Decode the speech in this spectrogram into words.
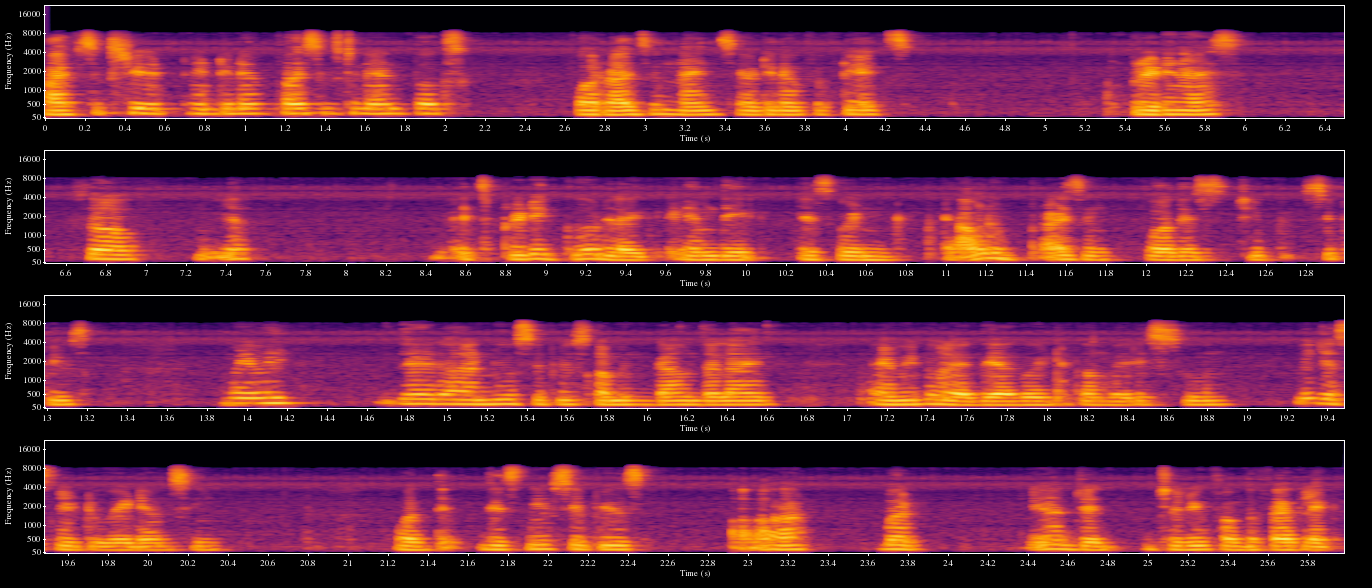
568.99 569 bucks for Ryzen 9 7950X pretty nice. So yeah it's pretty good. Like AMD is going down in pricing for this CPUs maybe there are new CPUs coming down the line and we know that they are going to come very soon. We just need to wait and see what the, these new CPUs are. But yeah, ju judging from the fact like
